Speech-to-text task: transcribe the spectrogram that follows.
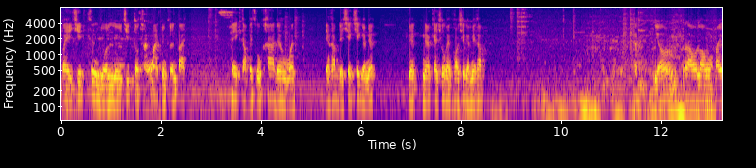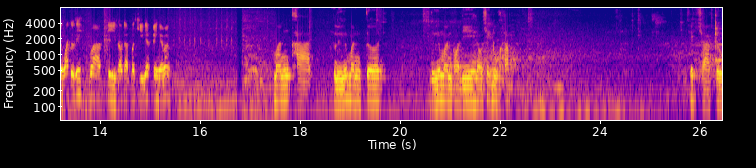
ไปชิดเครื่องยนต์หรือชิดตัวถังมากจนเกินไป ให้กลับไปสู่ค่าเดิมของมันนี่ยครับเดี๋ยวเช็คเช็คแบบเนี้ยเนี่ยแนวแกนโชว์แผงคอเช็คแบบนี้ครับ เดี๋ยวเราลองไปวัดดูสิว่าที่เราดัดเมื่อกี้เนี่ยเป็นไงบ้าง มันขาดหรือมันเกินหรือมันพอดีเราเช็คดูครับ เช็คฉากดู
